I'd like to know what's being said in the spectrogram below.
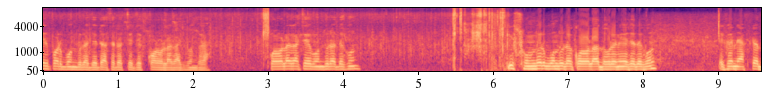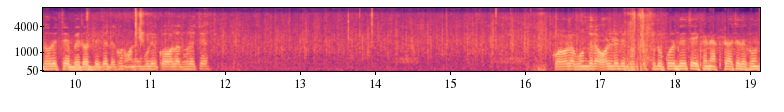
এরপর বন্ধুরা যেটা সেটা হচ্ছে যে করলা গাছ বন্ধুরা। করলা গাছে বন্ধুরা দেখুন, কি সুন্দর বন্ধুরা করলা ধরে নিয়েছে দেখুন। এখানে একটা ধরেছে, ভেতর দিকে দেখুন অনেকগুলি করলা ধরেছে। করলা বন্ধুরা অলরেডি ধরতে শুরু করে দিয়েছে। এখানে একটা আছে দেখুন।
